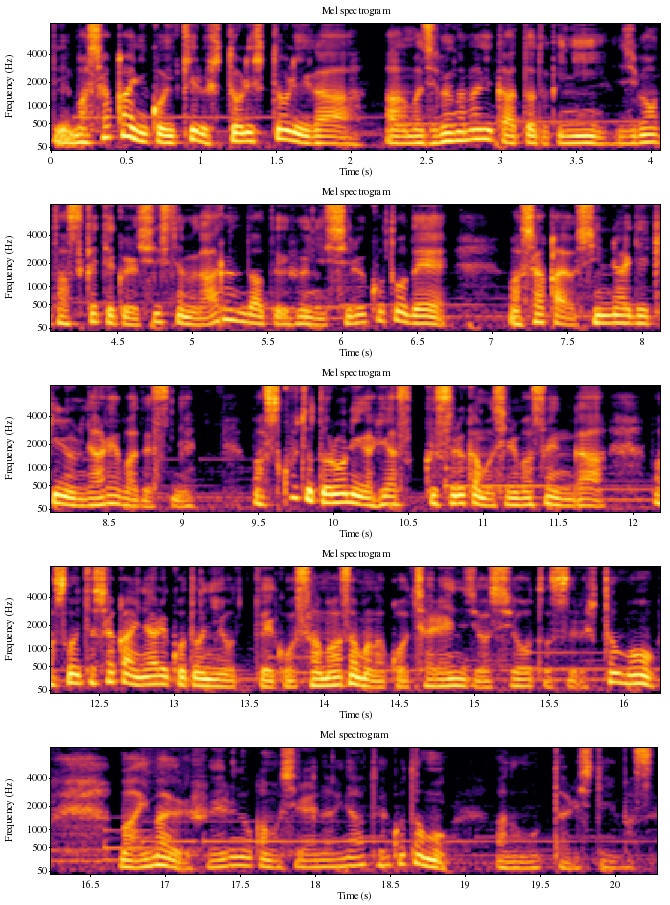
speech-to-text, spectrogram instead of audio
で、まあ、社会にこう生きる一人一人があの、まあ、自分が何かあった時に自分を助けてくれるシステムがあるんだというふうに知ることで、まあ、社会を信頼できるようになればですね、まあ、少しちょっと論理が飛躍するかもしれませんが、まあ、そういった社会になることによってさまざまなこうチャレンジをしようとする人も、まあ、今より増えるのかもしれないなということもあの思ったりしています。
